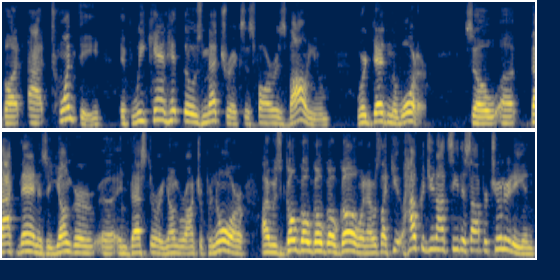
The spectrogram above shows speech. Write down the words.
But at 20, if we can't hit those metrics as far as volume, we're dead in the water. So uh, back then, as a younger uh, investor, a younger entrepreneur, I was go go go go go, and I was like, you, "How could you not see this opportunity?" And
